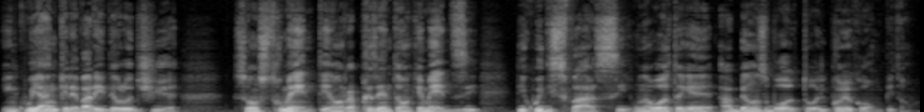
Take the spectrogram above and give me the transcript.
in cui anche le varie ideologie sono strumenti e non rappresentano che mezzi di cui disfarsi una volta che abbiano svolto il proprio compito.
